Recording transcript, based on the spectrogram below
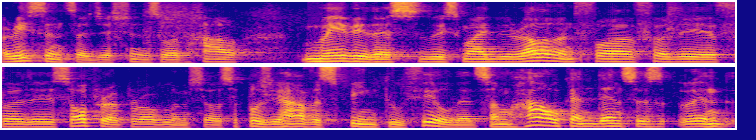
recent suggestions of how maybe this, this might be relevant for, for, the, for this opera problem. So suppose you have a spin-2 field that somehow condenses and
